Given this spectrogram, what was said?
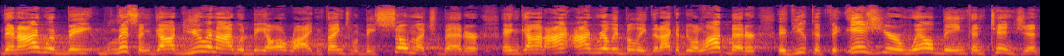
then I would be, listen, God, you and I would be all right and things would be so much better. And God, I, I really believe that I could do a lot better if you could. Is your well being contingent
